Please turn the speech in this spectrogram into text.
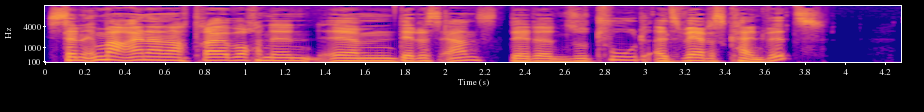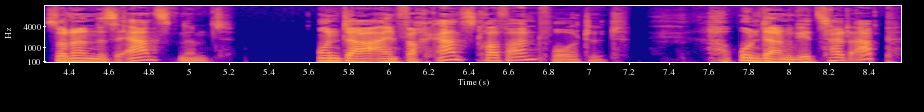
ist dann immer einer nach drei Wochen, ähm, der das ernst, der dann so tut, als wäre das kein Witz, sondern das ernst nimmt und da einfach ernst drauf antwortet. Und dann geht's halt ab.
